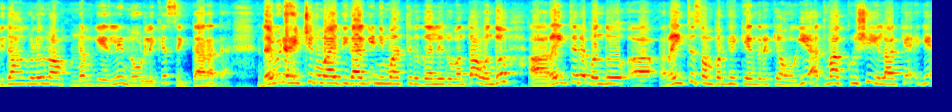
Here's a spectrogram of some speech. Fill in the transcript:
ವಿಧಗಳು ನಮಗೆ ಇಲ್ಲಿ ನೋಡ್ಲಿಕ್ಕೆ ಸಿಗ್ತಾ ಇರತ್ತೆ. ದಯವಿಟ್ಟು ಹೆಚ್ಚಿನ ಮಾಹಿತಿಗಾಗಿ ನಿಮ್ಮ ಹತ್ತಿರದಲ್ಲಿರುವಂತಹ ಒಂದು ರೈತರ ಒಂದು ರೈತ ಸಂಪರ್ಕ ಕೇಂದ್ರಕ್ಕೆ ಹೋಗಿ ಅಥವಾ ಕೃಷಿ ಇಲಾಖೆಗೆ,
